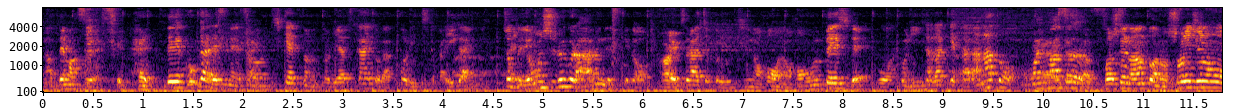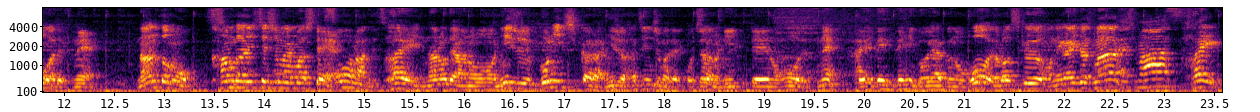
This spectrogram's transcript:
なってます。はい。で今回ですねそのチケットの取り扱いとかコリッチとか以外にちょっと4種類ぐらいあるんですけど、はい。それはちょっとうちの方のホームページでご確認いただけたらなと思います。そしてなんとあの初日の方がですね。なんとも完売してしまいましてそうなんですよ。はいなのであの25日から28日までこちらの日程の方ですね、はい。えーぜひぜひご予約の方よろしくお願いいたします。します。はい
